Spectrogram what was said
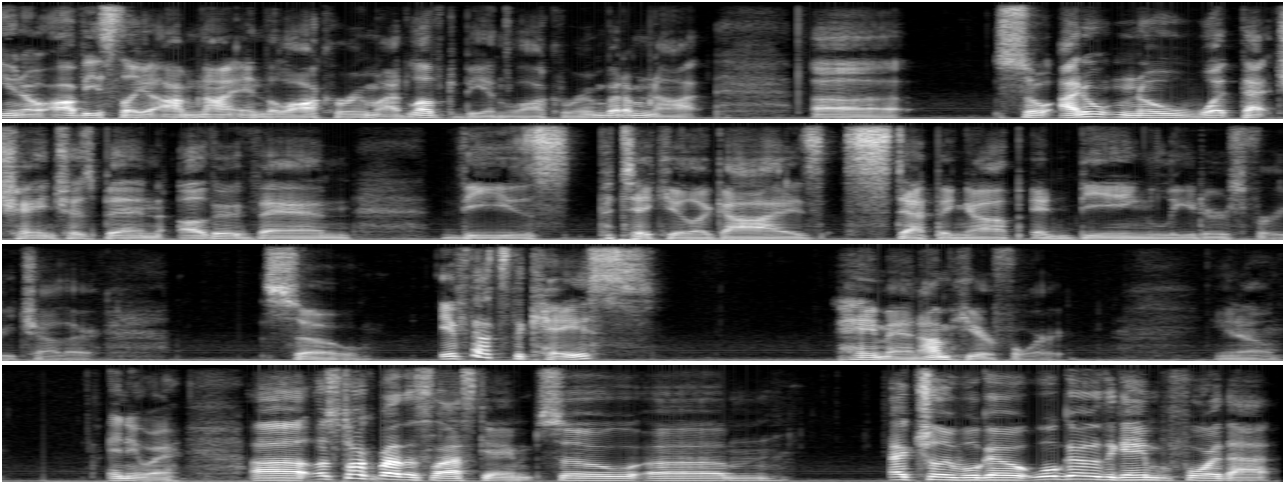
you know, obviously I'm not in the locker room. I'd love to be in the locker room, but I'm not. Uh, so I don't know what that change has been other than these particular guys stepping up and being leaders for each other. So if that's the case, hey man, I'm here for it. You know. Anyway, uh, let's talk about this last game. So um, actually, we'll go we'll go the game before that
